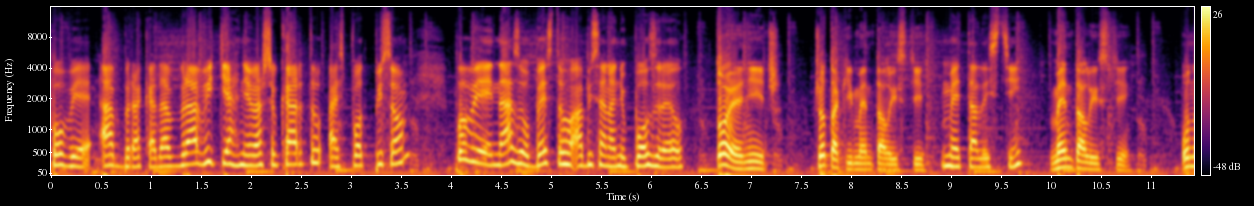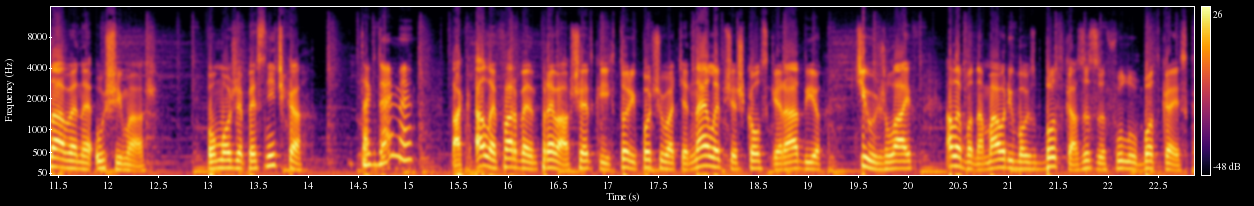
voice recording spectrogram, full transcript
povie abrakadabra, vyťahne vašu kartu aj s podpisom, povie jej názov bez toho, aby sa na ňu pozrel. To je nič. Čo takí mentalisti? Metalisti. Mentalisti. Unávené uši máš. Pomôže pesnička? Tak dajme. Tak ale Farben pre vás všetkých, ktorí počúvate najlepšie školské rádio, či už live, alebo na mauribox.zsfulu.sk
